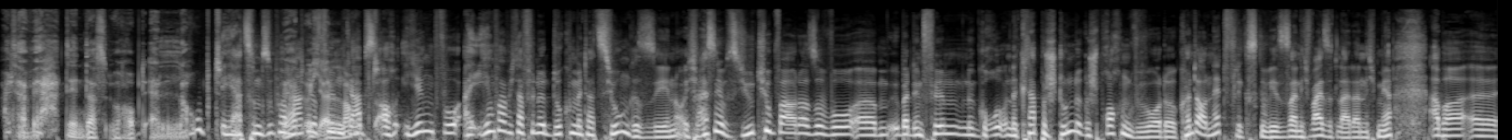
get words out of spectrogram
Alter, wer hat denn das überhaupt erlaubt? Ja, zum Super Mario-Film gab es auch irgendwo, äh, irgendwo habe ich dafür eine Dokumentation gesehen. Ich weiß nicht, ob es YouTube war oder so, wo ähm, über den Film eine, eine knappe Stunde gesprochen wurde. Könnte auch Netflix gewesen sein, ich weiß es leider nicht mehr. Aber äh,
